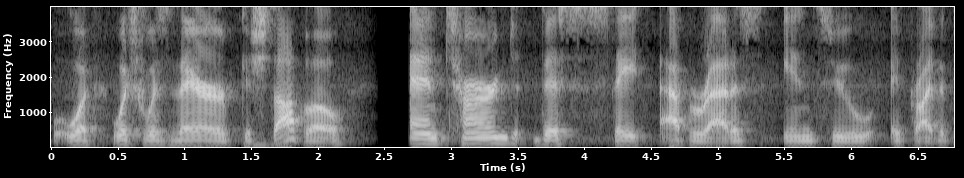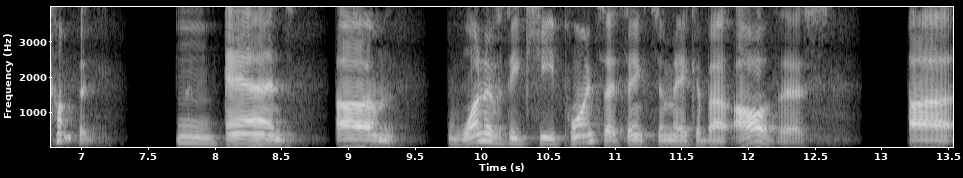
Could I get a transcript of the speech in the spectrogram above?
wh- which was their Gestapo, and turned this state apparatus into a private company. And um, one of the key points I think to make about all of this, uh,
